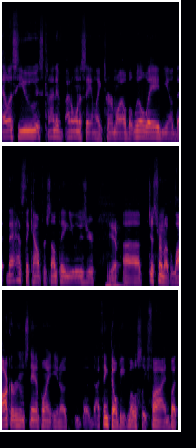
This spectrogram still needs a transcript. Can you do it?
LSU is kind of I don't want to say in like turmoil, but Will Wade, you know, that that has to count for something. You lose your, yep. Uh, just from a locker room standpoint, you know, I think they'll be mostly fine, but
